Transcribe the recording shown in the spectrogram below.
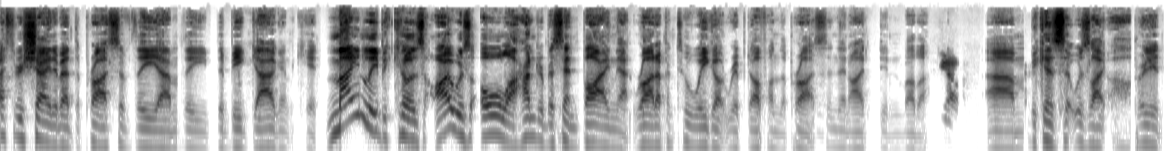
I threw shade about the price of the um the the big gargant kit mainly because I was all 100% buying that right up until we got ripped off on the price and then I didn't bother Yeah. Um because it was like oh brilliant.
